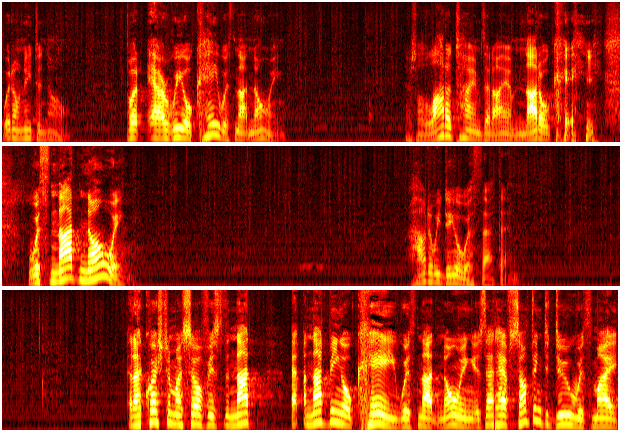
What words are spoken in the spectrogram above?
We don't need to know. But are we okay with not knowing? There's a lot of times that I am not okay with not knowing. How do we deal with that then? And I question myself is the not uh, not being okay with not knowing is that have something to do with my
